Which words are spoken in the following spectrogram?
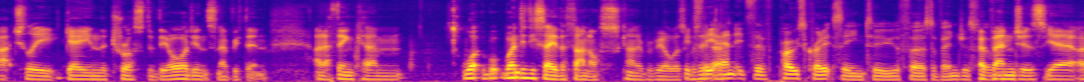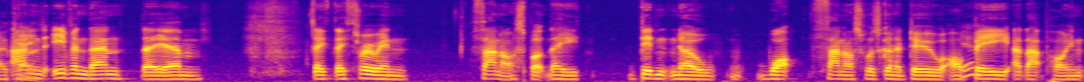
actually gain the trust of the audience and everything. And I think, um, what wh- when did he say the Thanos kind of reveal was? It's was the it uh, end. It's the post-credit scene to the first Avengers film. Avengers? Yeah, okay. And even then, they um, they they threw in Thanos, but they didn't know what Thanos was going to do or Yeah. be at that point.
